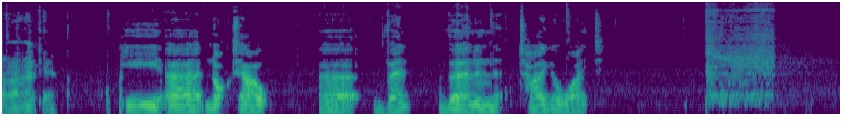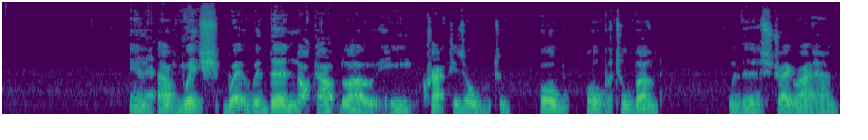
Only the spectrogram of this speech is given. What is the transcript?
Alright, okay. He uh, knocked out uh, Ven- Vernon Tiger White. In, uh, which, wi- with the knockout blow, he cracked his orbital orb, orbital bone with a straight right hand.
